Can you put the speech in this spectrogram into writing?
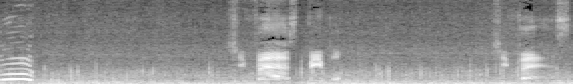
Woo. She fast, people. She fast.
